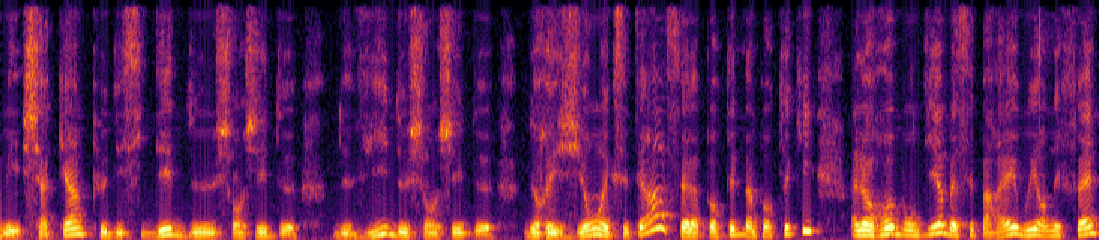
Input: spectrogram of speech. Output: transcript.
Mais chacun peut décider de changer de, vie, de changer de, région, etc. C'est à la portée de n'importe qui. Alors rebondir, ben, c'est pareil. Oui, en effet,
